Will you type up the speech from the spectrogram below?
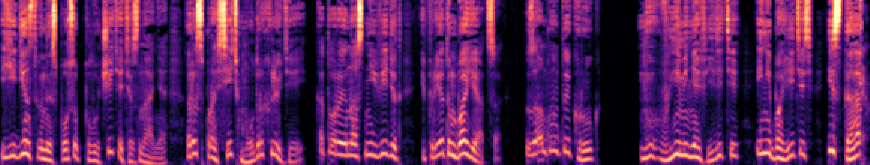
и единственный способ получить эти знания — расспросить мудрых людей, которые нас не видят и при этом боятся. Замкнутый круг. Ну, вы меня видите и не боитесь, и стар...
